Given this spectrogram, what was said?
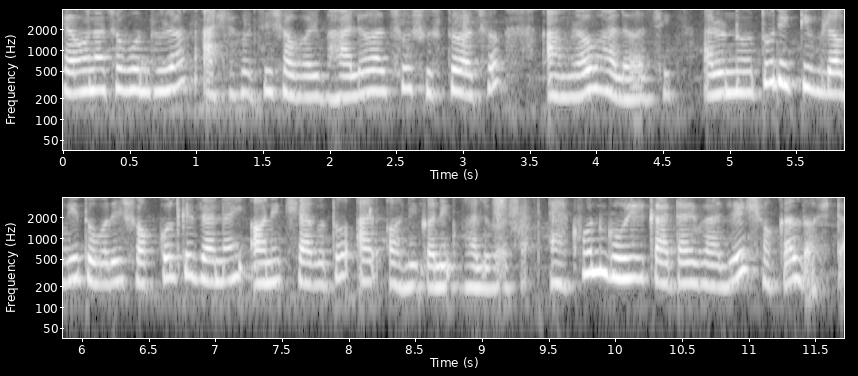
কেমন আছো বন্ধুরা? আশা করছি সবাই ভালো আছো, সুস্থ আছো, আমরাও ভালো আছি। আরও নতুন একটি ব্লগে তোমাদের সকলকে জানাই অনেক স্বাগত আর অনেক অনেক ভালোবাসা। এখন ঘড়ির কাটায় বাজে সকাল দশটা।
